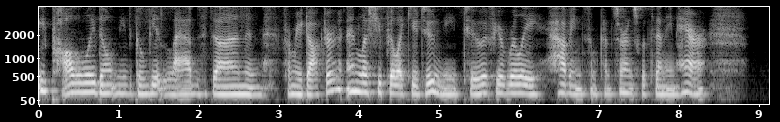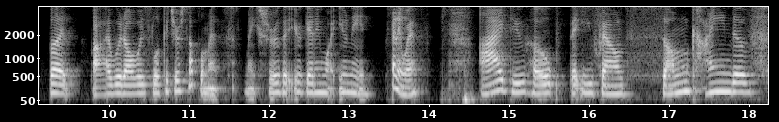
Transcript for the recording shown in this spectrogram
you probably don't need to go get labs done and from your doctor unless you feel like you do need to if you're really having some concerns with thinning hair. But I would always look at your supplements. Make sure that you're getting what you need. Anyway, I do hope that you found some kind of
